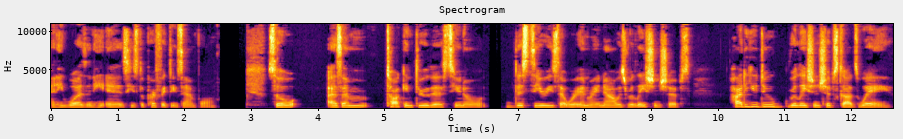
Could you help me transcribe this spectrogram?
And he was and he is. He's the perfect example. So as I'm talking through this, you know, this series that we're in right now is relationships. How do you do relationships God's way?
